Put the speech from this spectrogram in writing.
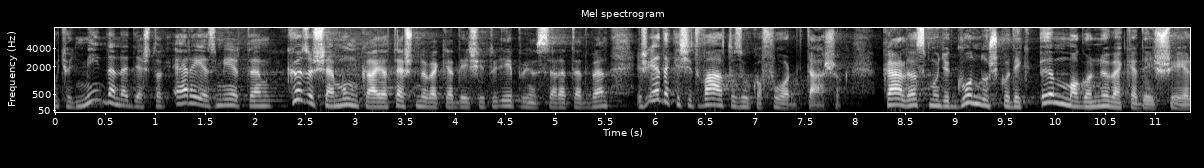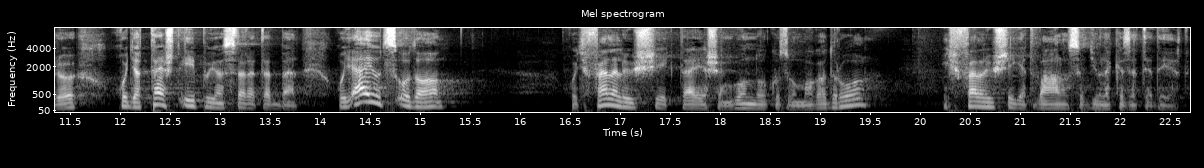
úgyhogy minden egyes tag erejez mértem közösen munkálja test növekedését, hogy épüljön szeretetben, és érdekes itt változók a fordítások. Kárl azt mondja, hogy gondoskodik önmaga növekedéséről, hogy a test épüljön szeretetben. Hogy eljutsz oda, hogy felelősség teljesen gondolkozó magadról, és felelősséget válasz a gyülekezetedért.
